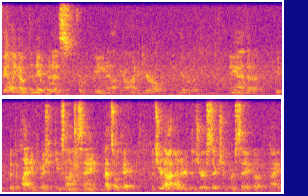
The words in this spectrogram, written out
feeling of the neighborhood as for being a, you know, hundred-year-old neighborhood. And, uh, we, but the planning commission keeps on saying, that's okay. But you're not under the jurisdiction per se of the planning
